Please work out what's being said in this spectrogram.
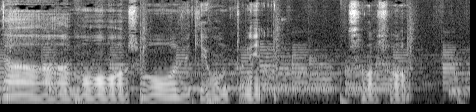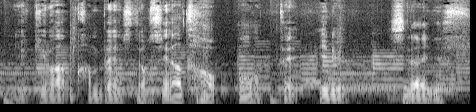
いやーもう正直本当にそろそろ雪は勘弁してほしいなと思っている次第です。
